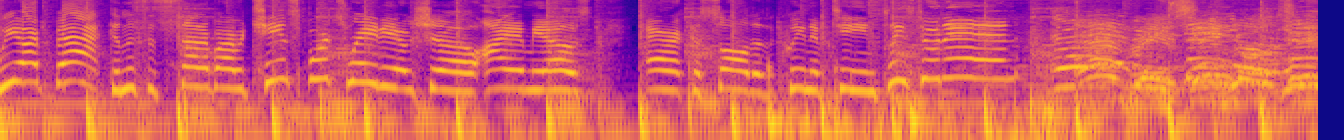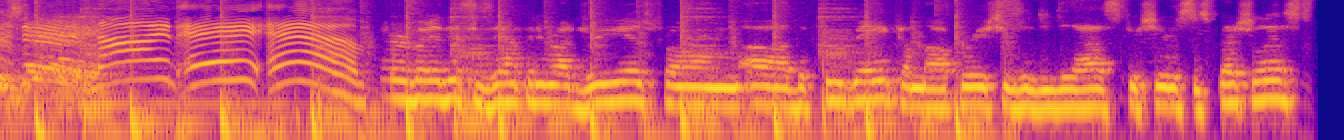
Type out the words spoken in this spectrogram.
We are back, and this is Santa Barbara Teen Sports Radio Show. I am your host, Erica Salda, the Queen of Teen. Please tune in Every single Tuesday. 9 a.m. Everybody, this is Anthony Rodriguez from uh, the Food Bank. I'm the Operations and Disaster Services Specialist.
